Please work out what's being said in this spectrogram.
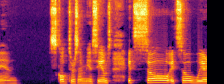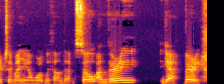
and sculptures and museums. It's so it's so weird to imagine a world without that. So i'm very yeah very.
